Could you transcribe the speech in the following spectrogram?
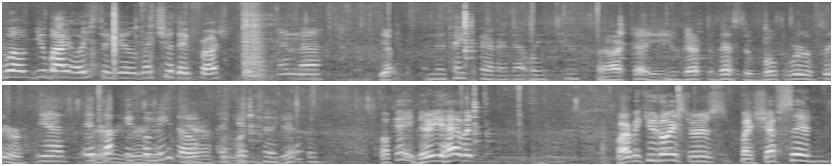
Well, you buy oyster, you make sure they're fresh, and uh, Yep. and they taste better that way too. Well, I tell you, you've got the best of both worlds here. Yeah, it's Very, lucky very for me good. though. Yeah, I get lucky. to Yeah. get the. Okay, there you have it. Barbecued oysters by Chef Sin.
